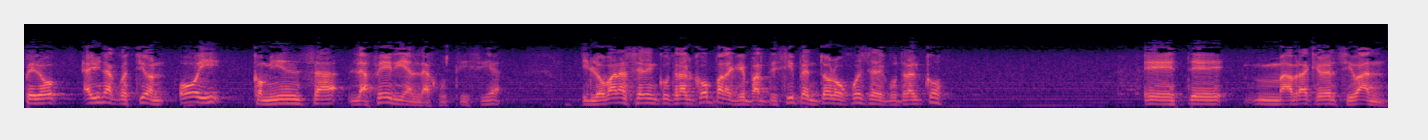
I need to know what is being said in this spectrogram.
pero hay una cuestión, hoy comienza la feria en la justicia y lo van a hacer en Cutralcó para que participen todos los jueces de Cutralcó. Este, habrá que ver si van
